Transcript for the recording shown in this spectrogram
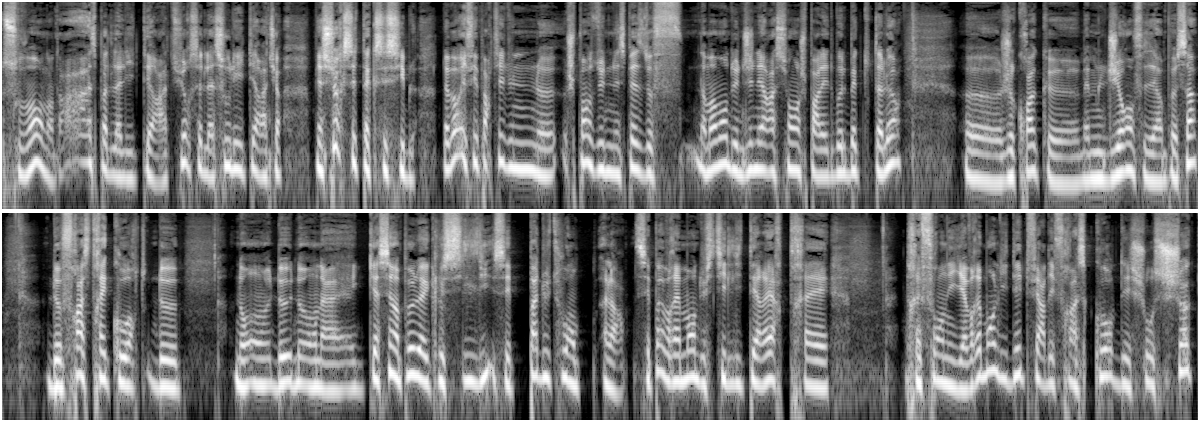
souvent, on entend Ah, c'est pas de la littérature, c'est de la sous-littérature. Bien sûr que c'est accessible. D'abord, il fait partie d'une, euh, je pense, d'une espèce de. d'un moment d'une génération. Je parlais de Welbeck tout à l'heure. euh, je crois que même Durand faisait un peu ça. De phrases très courtes. De, on a cassé un peu avec le style. C'est pas du tout. Alors, c'est pas vraiment du style littéraire très très fourni. Il y a vraiment l'idée de faire des phrases courtes, des choses chocs.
